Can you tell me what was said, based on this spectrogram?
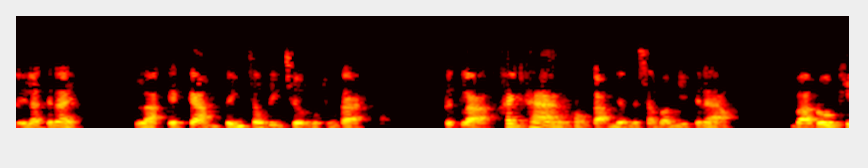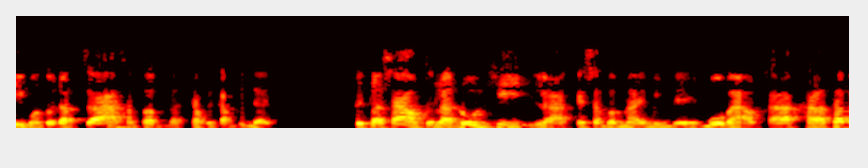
đấy là thế này là cái cảm tính trong thị trường của chúng ta. Tức là khách hàng họ cảm nhận cái sản phẩm như thế nào và đôi khi bọn tôi đặt giá sản phẩm là theo cái cảm tính đấy. Tức là sao? Tức là đôi khi là cái sản phẩm này mình để mua vào khá khá là thấp.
